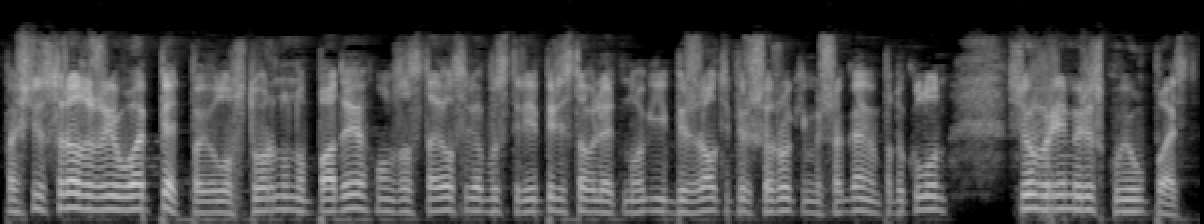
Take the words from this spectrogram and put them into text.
Почти сразу же его опять повело в сторону, но падая, он заставил себя быстрее переставлять ноги и бежал теперь широкими шагами под уклон, все время рискуя упасть.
